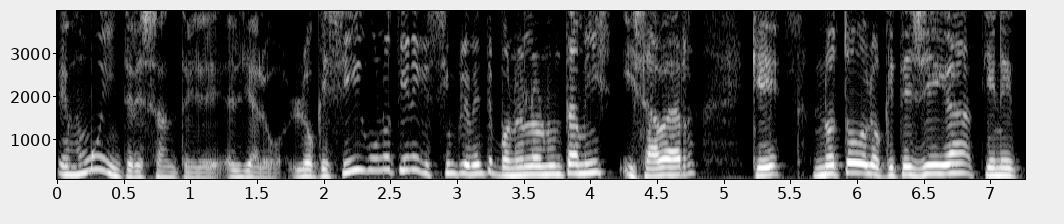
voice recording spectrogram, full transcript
es muy interesante el diálogo. Lo que sí uno tiene que simplemente ponerlo en un tamiz y saber que no todo lo que te llega tiene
